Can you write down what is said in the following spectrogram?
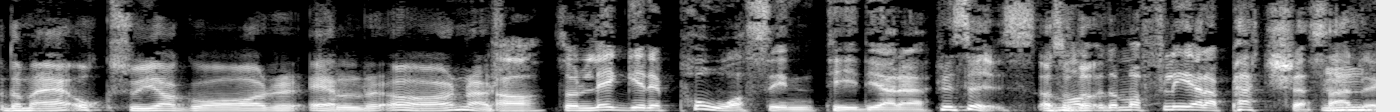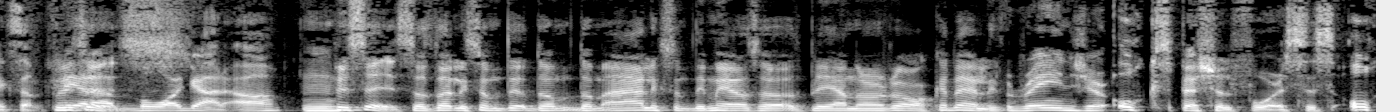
de är också jaguarer eller örnar. Ja, så de lägger det på sin tidigare. Precis. De Alltså, har, de, de har flera patches här, Mm, liksom. flera precis. bågar. Ja. Mm. Precis, så de, liksom, de, de, de är liksom, det är mer alltså att bli en av de rakade. Ranger och Special Forces och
